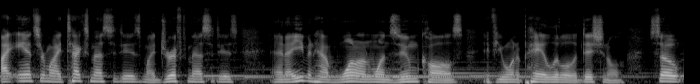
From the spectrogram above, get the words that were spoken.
I answer my text messages, my drift messages, and I even have one on one Zoom calls if you want to pay a little additional. So,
